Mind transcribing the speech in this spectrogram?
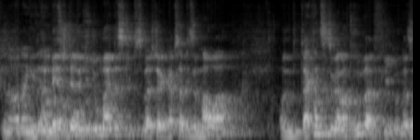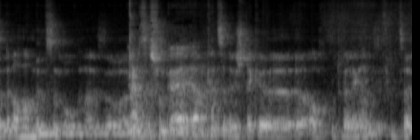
Genau, dann geht an der so Stelle, hoch. die du meintest, gibt es zum Beispiel, da gab es ja diese Mauer. Und da kannst du sogar noch drüber fliegen und da sind dann auch noch Münzen oben. Also, Ja, das ist schon geil, äh, Damit ja. kannst du deine Strecke äh, auch gut verlängern, diese Flugzeit.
